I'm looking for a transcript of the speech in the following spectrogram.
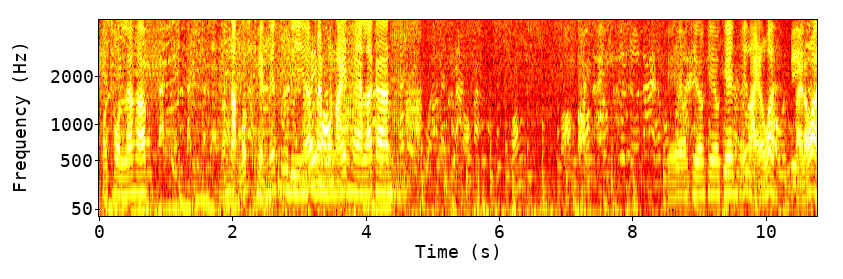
เขาชนแล้วครับ น้ำหนักรถเข็นไม่สู้ดีครับแมมโมไนท์แทนแล้วกัน เคโอเคโอเคโอเคเฮ้ยไหลแล้วว่ะไหลแล้วว่ะ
